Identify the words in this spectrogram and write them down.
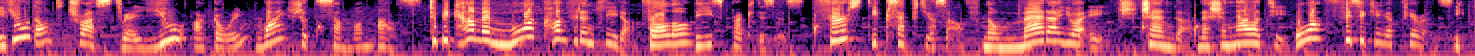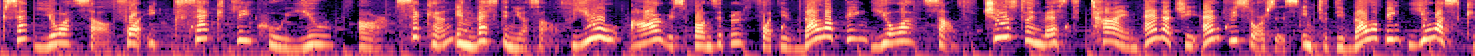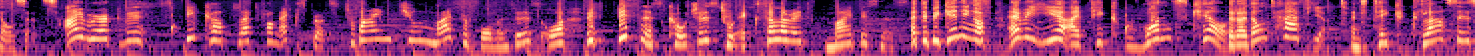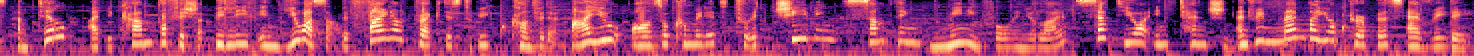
If you don't trust where you are going, why should someone else? To become a more confident leader, follow these practices. First, accept yourself, no matter your age, gender, nationality, or physical appearance. Accept yourself for exactly who you are. Second, invest in yourself. You are responsible for developing yourself. Choose to invest time, energy, and resources into developing your skill sets. I work with speaker platform experts to fine tune my performances or with business coaches to accelerate my business. At the beginning of every year, I pick one skill that I don't have yet and take classes until I become proficient. Believe in yourself. The final practice to be confident. Are you also committed to achieving something meaningful in your life? Set your intention and remember your purpose every day.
